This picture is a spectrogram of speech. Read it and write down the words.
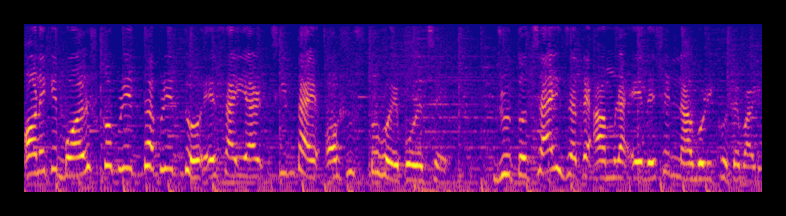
অনেকে বয়স্ক বৃদ্ধা বৃদ্ধ এসআইআর চিন্তায় অসুস্থ হয়ে পড়েছে। দ্রুত চাই যাতে আমরা এ দেশের নাগরিক হতে পারি।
